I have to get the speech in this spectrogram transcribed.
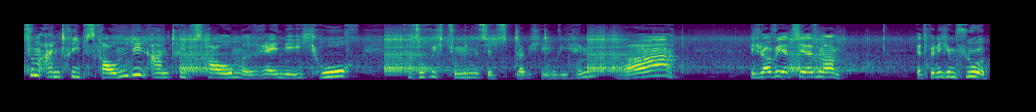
zum Antriebsraum. Den Antriebsraum renne ich hoch. Versuche ich zumindest, jetzt bleibe ich irgendwie hängen. Ah! Ich laufe jetzt hier erstmal. Jetzt bin ich im Flur.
